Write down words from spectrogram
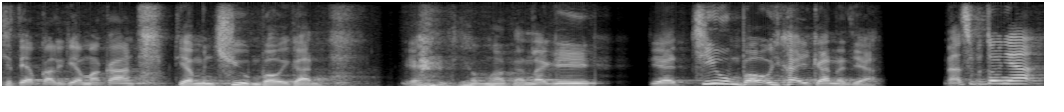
setiap kali dia makan, dia mencium bau ikan. Ya, dia makan lagi, dia cium baunya ikan aja. Nah, sebetulnya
